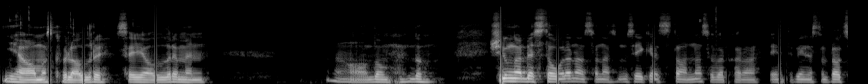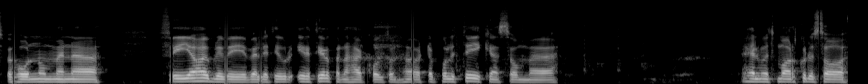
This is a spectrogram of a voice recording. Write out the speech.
Ja, man ska väl aldrig säga aldrig, men ja, de, de sjungande stålarna, så när musiken stannar så verkar det inte finnas någon plats för honom. Men uh, Fia har ju blivit väldigt irriterad på den här Colton Hurta-politiken som uh, Helmut Marko sa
